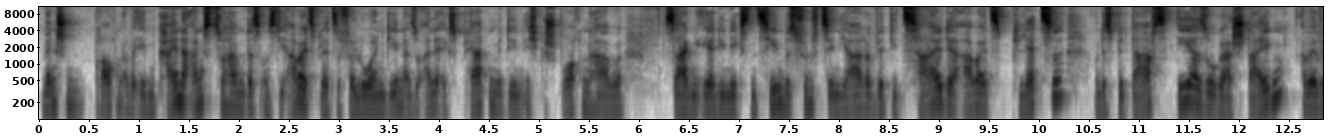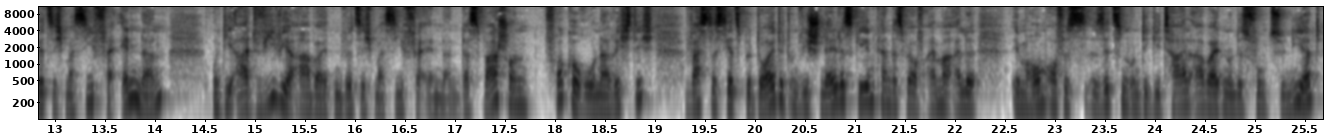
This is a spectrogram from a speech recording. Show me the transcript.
Menschen brauchen aber eben keine Angst zu haben, dass uns die Arbeitsplätze verloren gehen. Also alle Experten, mit denen ich gesprochen habe, sagen eher, die nächsten 10 bis 15 Jahre wird die Zahl der Arbeitsplätze und des Bedarfs eher sogar steigen, aber er wird sich massiv verändern und die Art, wie wir arbeiten, wird sich massiv verändern. Das war schon vor Corona richtig. Was das jetzt bedeutet und wie schnell das gehen kann, dass wir auf einmal alle im Homeoffice sitzen und digital arbeiten und es funktioniert,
